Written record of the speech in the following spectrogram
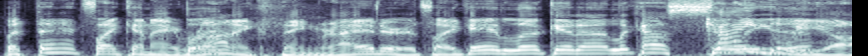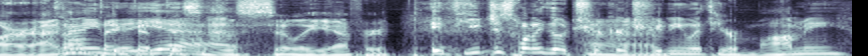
But then it's like an ironic thing, right? Or it's like, hey, look at uh, look how silly Kinda. we are. I don't Kinda, think that this is a silly effort. If you just want to go trick or treating with your mommy,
